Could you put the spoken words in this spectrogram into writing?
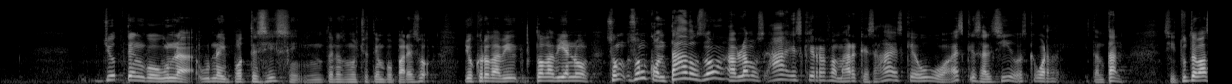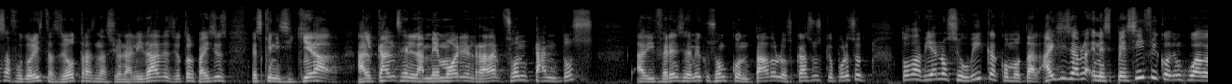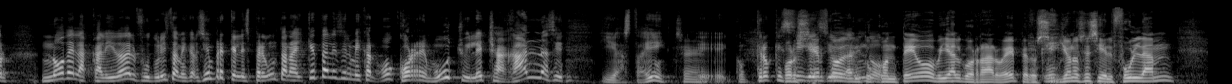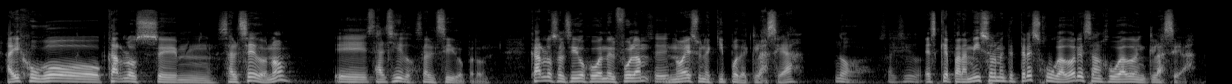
Yo tengo una, una hipótesis, y no tenemos mucho tiempo para eso. Yo creo, David, todavía no. Son, son contados, ¿no? Hablamos, ah, es que Rafa Márquez, ah, es que Hugo, ah, es que Salcido, es que Guarda. Y tan tan. Si tú te vas a futbolistas de otras nacionalidades, de otros países, es que ni siquiera alcancen la memoria, el radar. Son tantos, a diferencia de México, son contados los casos que por eso todavía no se ubica como tal. Ahí sí se habla en específico de un jugador, no de la calidad del futbolista mexicano. Siempre que les preguntan, ay, ¿qué tal es el mexicano? Oh, corre mucho y le echa ganas. Y, y hasta ahí. Sí. Eh, co- creo que Por sigue cierto, en tu conteo vi algo raro, ¿eh? Pero sí, yo no sé si el Fulham, ahí jugó Carlos eh, Salcedo, ¿no? Eh, Salcido. Salcido, perdón. Carlos Salcido jugó en el Fulham, Sí. no es un equipo de clase A. No, Salcido. Es que para mí solamente tres jugadores han jugado en clase A.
